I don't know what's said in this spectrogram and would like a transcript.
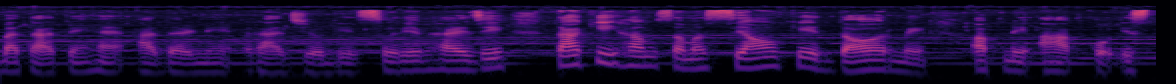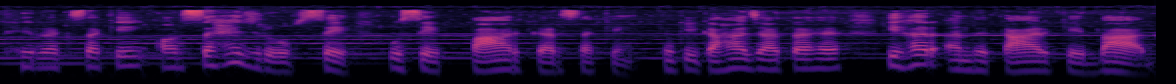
बताते हैं आदरणीय राजयोगी सूर्य भाई जी, ताकि हम समस्याओं के दौर में अपने आप को स्थिर रख सकें और सहज रूप से उसे पार कर सकें। क्योंकि कहा जाता है कि हर अंधकार के बाद,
